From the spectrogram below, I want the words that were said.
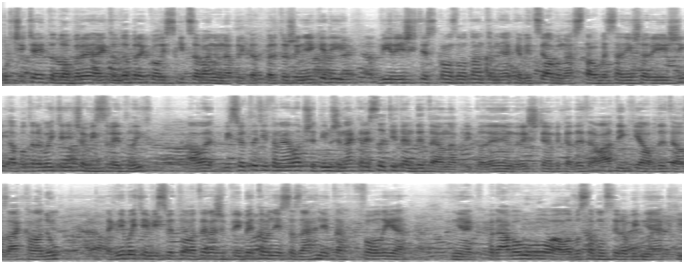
Určite je to dobré, a je to dobré kvôli skicovaniu napríklad, pretože niekedy vy riešite s konzultantom nejaké veci, alebo na stavbe sa niečo rieši a potrebujete niečo vysvetliť, ale vysvetlíte to najlepšie tým, že nakreslíte ten detail napríklad, ja neviem, riešite napríklad detail latiky alebo detail základu, tak nebudete vysvetľovať teraz, že pri betóne sa zahne tá fólia nejak pravouhlo, alebo sa musí robiť nejaký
